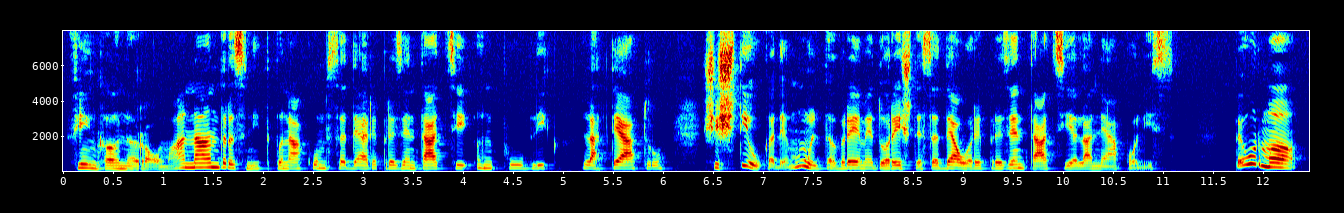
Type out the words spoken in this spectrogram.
fiindcă în Roma n-a îndrăznit până acum să dea reprezentații în public, la teatru, și știu că de multă vreme dorește să dea o reprezentație la Neapolis. Pe urmă,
